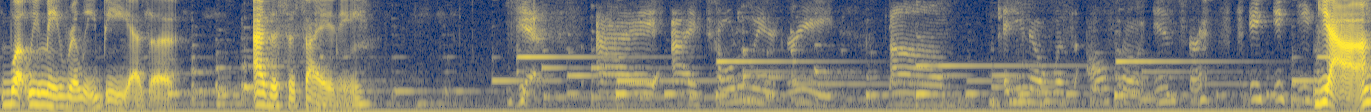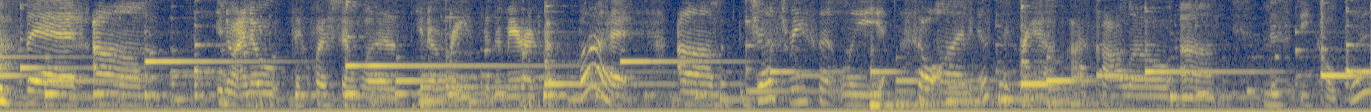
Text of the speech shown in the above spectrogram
what we may really be as a as a society. Yes, I I totally agree. Um, and you know what's also interesting? Yeah. that um, you know, I know the question was, you know, race in America, but um, just recently, so on Instagram, I follow um, Misty Copeland.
